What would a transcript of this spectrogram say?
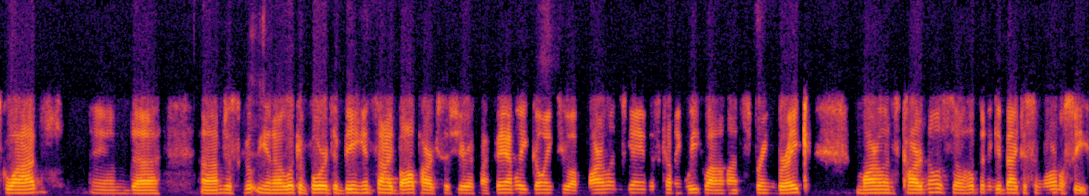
squads. And uh, Uh, I'm just, you know, looking forward to being inside ballparks this year with my family, going to a Marlins game this coming week while I'm on spring break. Marlins Cardinals, so hoping to get back to some normalcy.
